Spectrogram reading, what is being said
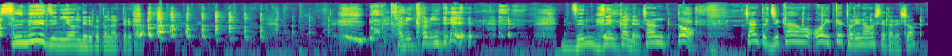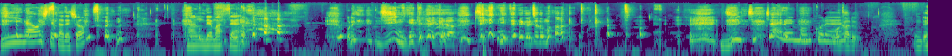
スムーズに読んでることになってるから。カミカミで、全然噛んでない。ちゃんと、ちゃんと時間を置いて取り直してたでしょ？言い直してたでしょ？噛んでません。俺、字見えてないから、字見えてないからちょっと待って。字ちっちゃいねんもん、これ。わかる。ほんで、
